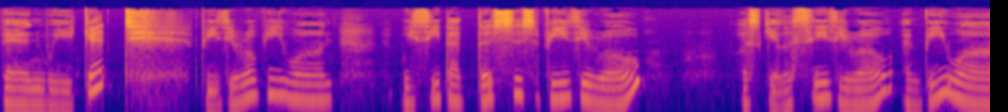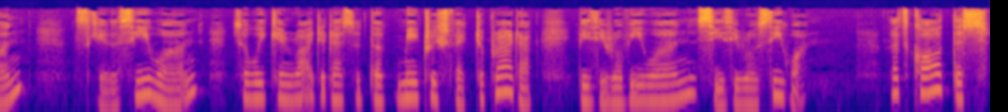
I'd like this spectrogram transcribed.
Then we get v0, v1. We see that this is v0, a scalar c0, and v1, scalar c1. So we can write it as the matrix vector product, v0, v1, c0, c1. Let's call this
